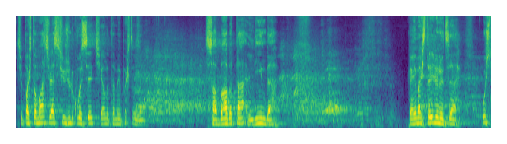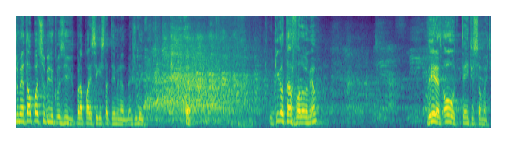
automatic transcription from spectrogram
Se o pastor Márcio tivesse assistido junto com você, te amo também, pastorzão. Sua barba tá linda. Ganhei mais três minutos, é. O instrumental pode subir, inclusive, para parecer que a gente está terminando. Me ajuda aí. o que, que eu estava falando mesmo? Leaders. Oh, thank you so much.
